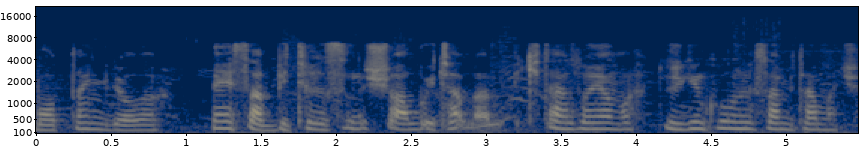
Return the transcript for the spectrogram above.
Bottan gidiyorlar. Neyse abi bitirirsin. Şu an bu itemler iki tane zonyan var. Düzgün kullanırsan biter maç.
